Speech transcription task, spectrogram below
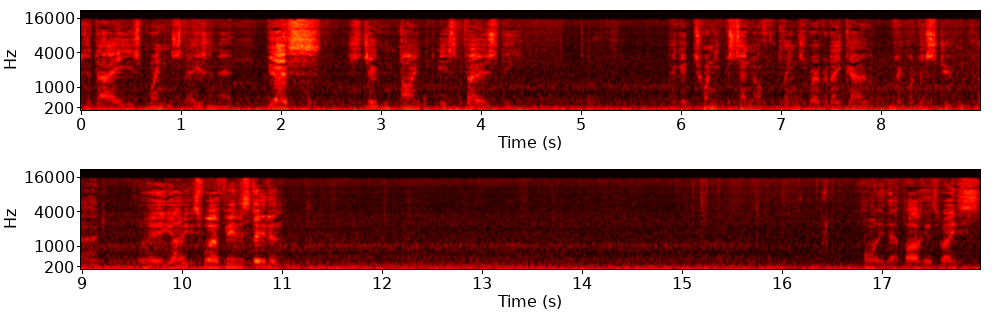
today is Wednesday, isn't it? Yes. Student night is Thursday. They get 20% off things wherever they go. They've got their student card. There you go. It's worth being a student. I wanted that parking space.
